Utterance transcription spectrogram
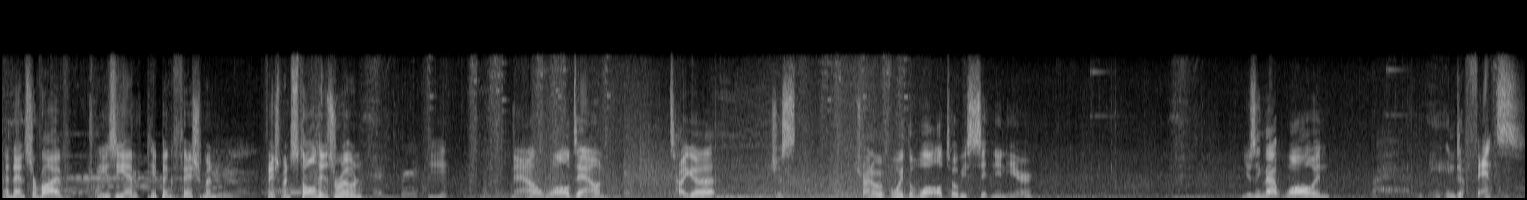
And then survive. BZM tipping Fishman. Fishman stole his rune. Now, wall down. Taiga just trying to avoid the wall. Toby's sitting in here. Using that wall in, in defense.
